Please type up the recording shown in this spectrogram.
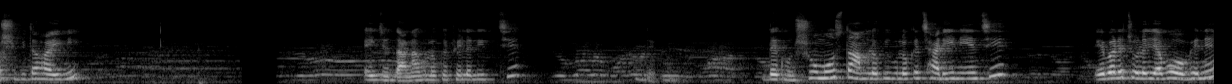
অসুবিধা হয়নি। এই যে দানাগুলোকে ফেলে দিচ্ছি। দেখুন দেখুন, সমস্ত আমলকিগুলোকে ছাড়িয়ে নিয়েছি। এবারে চলে যাব ওভেনে।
